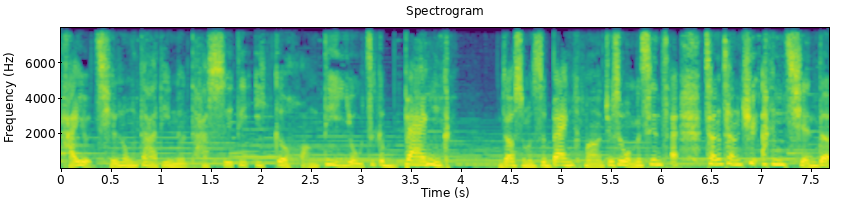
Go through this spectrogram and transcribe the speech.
还有乾隆大帝呢，他是第一个皇帝有这个 bank。你知道什么是 bank 吗？就是我们现在常常去按钱的，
